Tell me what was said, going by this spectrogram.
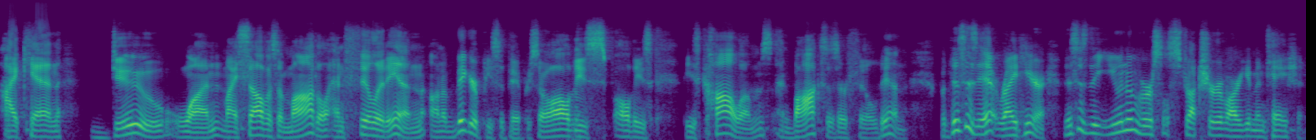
I can do one myself as a model and fill it in on a bigger piece of paper. So all these all these these columns and boxes are filled in. But this is it right here. This is the universal structure of argumentation.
